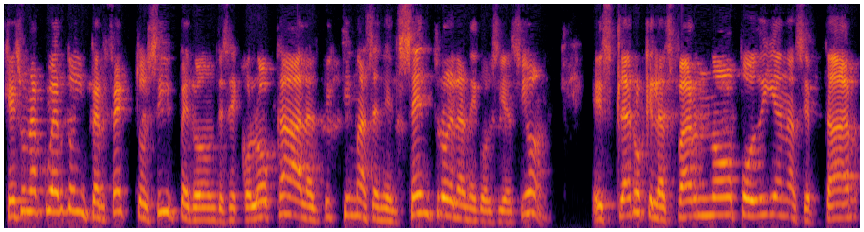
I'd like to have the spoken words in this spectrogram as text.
que es un acuerdo imperfecto, sí, pero donde se coloca a las víctimas en el centro de la negociación. Es claro que las FARC no podían aceptar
